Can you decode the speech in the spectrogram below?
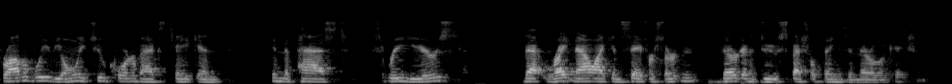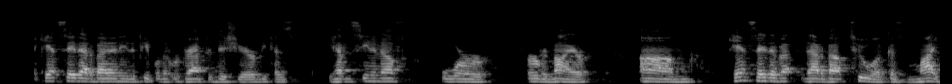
probably the only two quarterbacks taken in the past three years that right now I can say for certain they're going to do special things in their location. I can't say that about any of the people that were drafted this year because we haven't seen enough or Urban Meyer. Um, can't say that about, that about Tua because my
